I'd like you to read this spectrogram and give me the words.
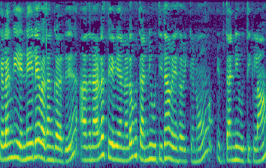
கிழங்கு எண்ணெயிலே வதங்காது. அதனால் தேவையான அளவு தண்ணி ஊற்றி தான் வேக வைக்கணும். இப்போ தண்ணி ஊற்றிக்கலாம்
